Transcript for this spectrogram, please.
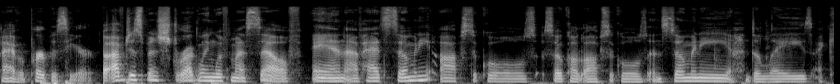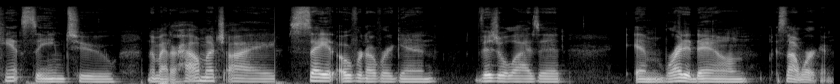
I have a purpose here. I've just been struggling with myself and I've had so many obstacles, so called obstacles, and so many delays. I can't seem to, no matter how much I say it over and over again, visualize it, and write it down, it's not working.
